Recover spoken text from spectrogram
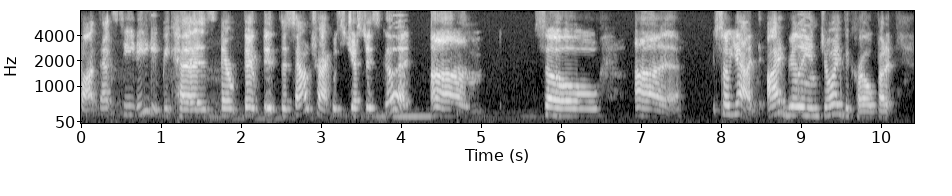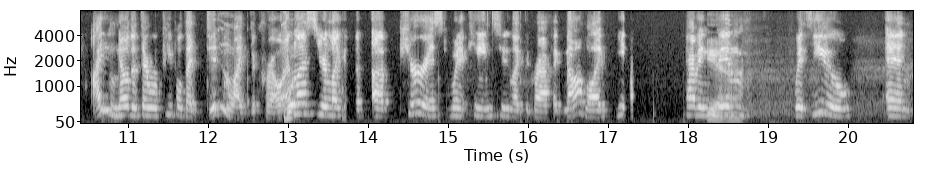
bought that CD because there the soundtrack was just as good. Um, so, uh, so yeah, I really enjoyed The Crow, but I didn't know that there were people that didn't like The Crow, unless you're like a, a, purist when it came to like the graphic novel. Like, you know, having yeah. been with you and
